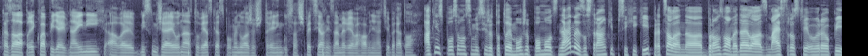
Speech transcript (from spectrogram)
dokázala prekvapiť aj na iných, ale myslím, že aj ona to viackrát spomenula, že v tréningu sa špeciálne zameriava hlavne na tie bradla. Akým spôsobom si myslíš, že toto je môže pomôcť najmä zo stránky psychiky? Predsa len eh, bronzová medaila z majstrovstiev Európy,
